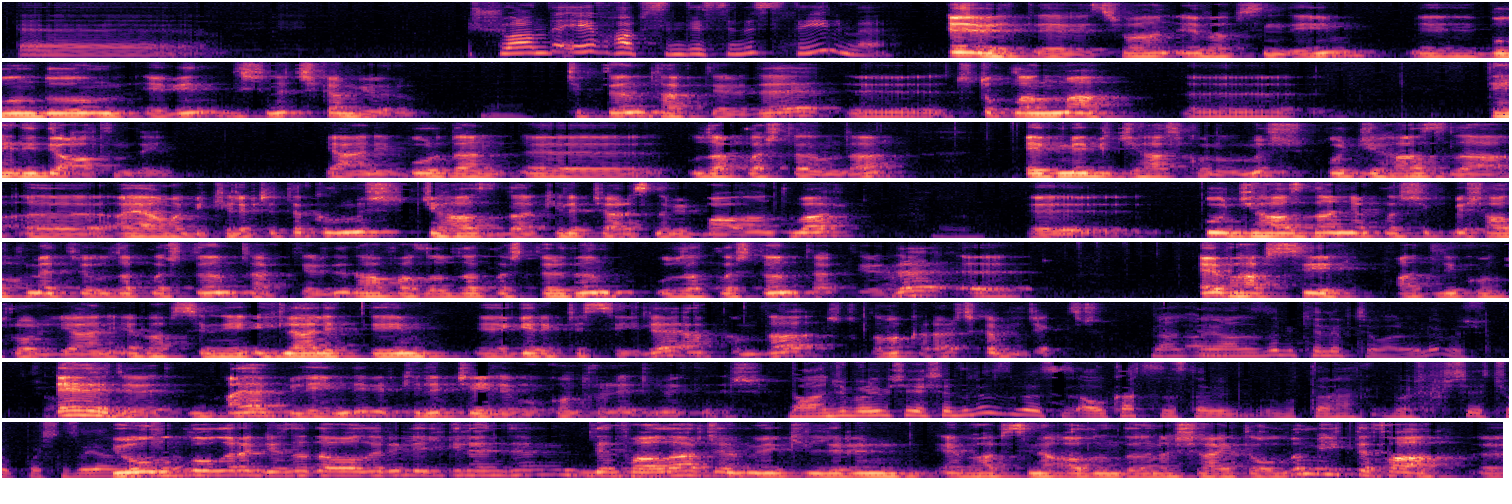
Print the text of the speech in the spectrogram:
Ee, şu anda ev hapsindesiniz değil mi? Evet, evet, şu an ev hapsindeyim. Ee, bulunduğum evin dışına çıkamıyorum. Çıktığım takdirde e, tutuklanma e, tehdidi altındayım. Yani buradan e, uzaklaştığımda evime bir cihaz konulmuş. Bu cihazla e, ayağıma bir kelepçe takılmış. Cihazla kelepçe arasında bir bağlantı var. E, bu cihazdan yaklaşık 5-6 metre uzaklaştığım takdirde, daha fazla uzaklaştırdığım uzaklaştığım takdirde e, ev hapsi adli kontrol yani ev hapsini ihlal ettiğim e, gerekçesiyle hakkımda tutuklama kararı çıkabilecektir. Yani ayağınızda bir kelepçe var öyle mi? Evet evet. Ayak bileğimde bir kelepçeyle bu kontrol edilmektedir. Daha önce böyle bir şey yaşadınız mı? Siz avukatsınız tabii muhtemelen böyle bir şey çok başınıza gelmemiş. Yoğunluklu olarak ceza davalarıyla ilgilendim. Defalarca müvekkillerin ev hapsine alındığına şahit oldum. İlk defa e,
